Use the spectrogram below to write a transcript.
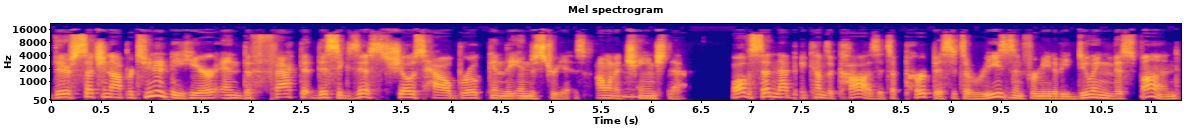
there's such an opportunity here. And the fact that this exists shows how broken the industry is. I want to mm-hmm. change that. All of a sudden, that becomes a cause. It's a purpose. It's a reason for me to be doing this fund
